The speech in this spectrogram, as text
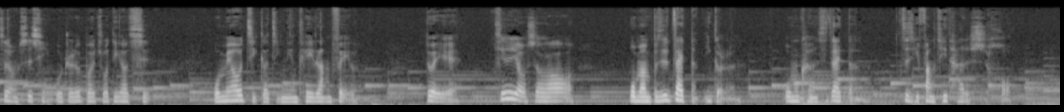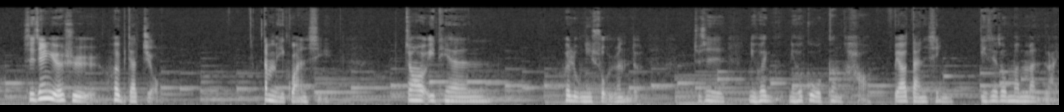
这种事情我绝对不会做第二次。我没有几个几年可以浪费了。对耶，其实有时候我们不是在等一个人，我们可能是在等自己放弃他的时候。时间也许会比较久，但没关系，总有一天会如你所愿的，就是你会你会过得更好。不要担心，一切都慢慢来。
